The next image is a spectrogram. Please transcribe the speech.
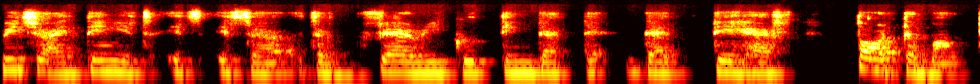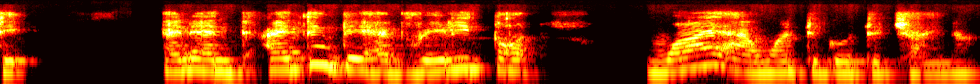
which I think it's it's it's a it's a very good thing that they, that they have thought about it, and and I think they have really thought why I want to go to China.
